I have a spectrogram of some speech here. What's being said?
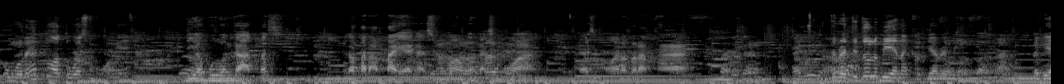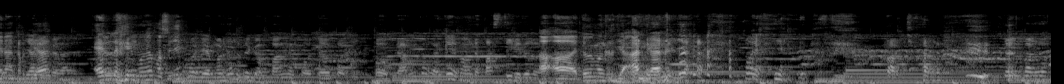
umurnya tua-tua semua ya. 30-an ke atas. Rata-rata ya nggak semua nggak semua nggak semua rata-rata. Itu berarti tuh lebih enak kerja berarti? Lebih enak kerja? Eh lebih maksudnya? Programmer kan lebih gampang ngekode kode program itu kayaknya emang udah pasti gitu loh. Ah, ah, itu memang kerjaan kan? Kayaknya pacar. Dan banget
